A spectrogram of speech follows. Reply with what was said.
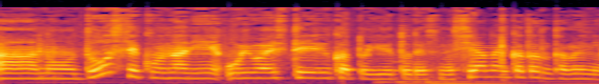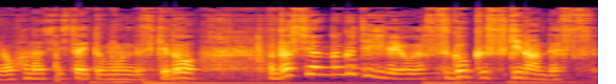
あの、どうしてこんなにお祝いしているかというとですね、知らない方のためにお話ししたいと思うんですけど、私は野口英世がすごく好きなんです。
